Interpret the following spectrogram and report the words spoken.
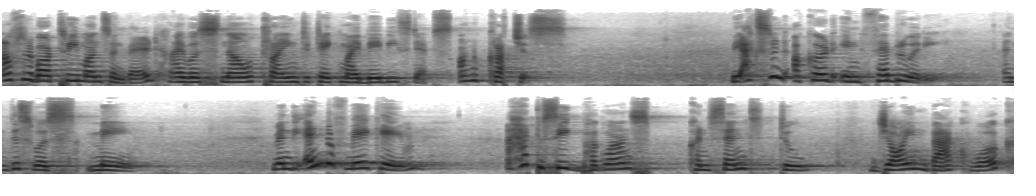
after about three months in bed, I was now trying to take my baby steps on crutches. The accident occurred in February, and this was May. When the end of May came, I had to seek Bhagwan's consent to join back work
